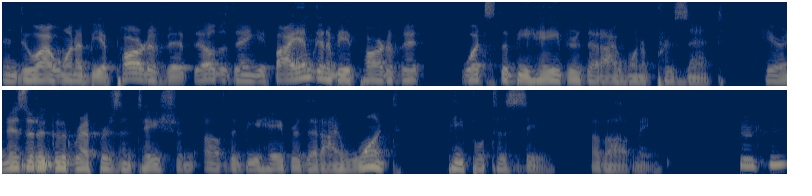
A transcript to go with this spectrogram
And do I want to be a part of it? The other thing, if I am going to be a part of it, what's the behavior that I want to present here? And is it a good representation of the behavior that I want people to see about me? Mhm.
